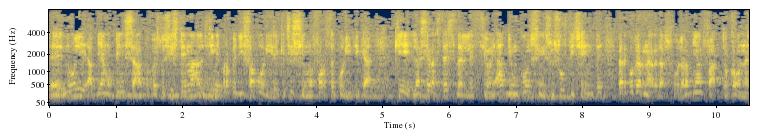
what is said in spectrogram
Eh, noi abbiamo pensato questo sistema al fine proprio di favorire che ci sia una forza politica che la sera stessa delle elezioni abbia un consenso sufficiente per governare da sola. L'abbiamo fatto con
